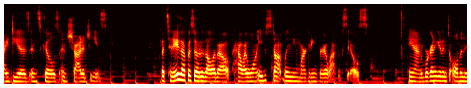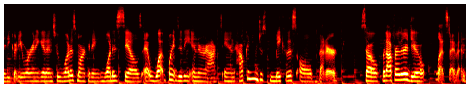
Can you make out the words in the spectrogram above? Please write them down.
ideas and skills and strategies. But today's episode is all about how I want you to stop blaming marketing for your lack of sales. And we're going to get into all the nitty gritty. We're going to get into what is marketing, what is sales, at what point do they interact, and how can you just make this all better. So, without further ado, let's dive in.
